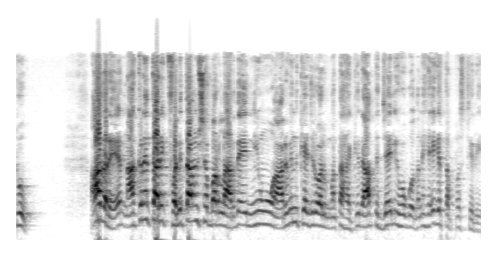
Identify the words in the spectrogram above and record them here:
two. ಆದರೆ ನಾಲ್ಕನೇ ತಾರೀಕು ಫಲಿತಾಂಶ ಬರಲಾರದೆ ನೀವು ಅರವಿಂದ್ ಕೇಜ್ರಿವಾಲ್ ಮತ ಹಾಕಿದ್ರೆ ಆತ ಜೈಲಿಗೆ ಹೋಗೋದನ್ನು ಹೇಗೆ ತಪ್ಪಿಸ್ತೀರಿ?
